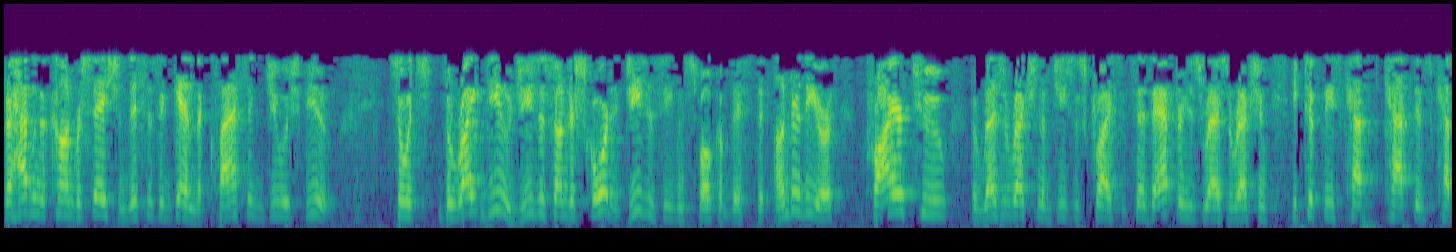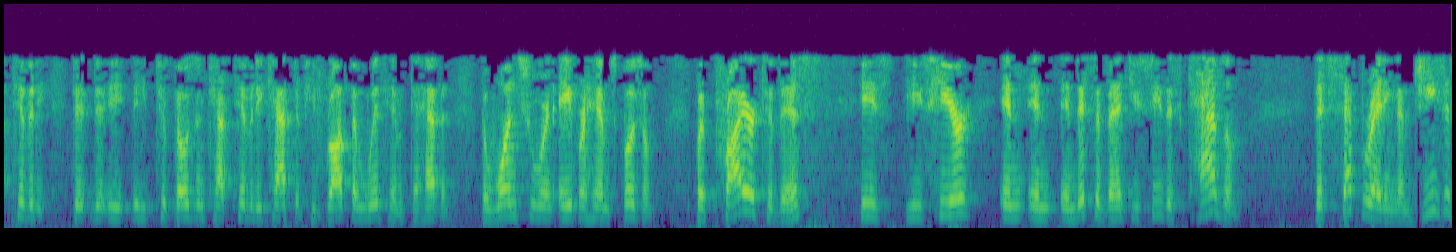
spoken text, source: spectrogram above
they're having a conversation. This is again the classic Jewish view. So it's the right view. Jesus underscored it. Jesus even spoke of this, that under the earth, prior to the resurrection of Jesus Christ, it says after his resurrection, he took these cap- captives captivity. he, took those in captivity captive. He brought them with him to heaven, the ones who were in Abraham's bosom. But prior to this, he's, he's here in, in, in this event, you see this chasm that's separating them. Jesus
